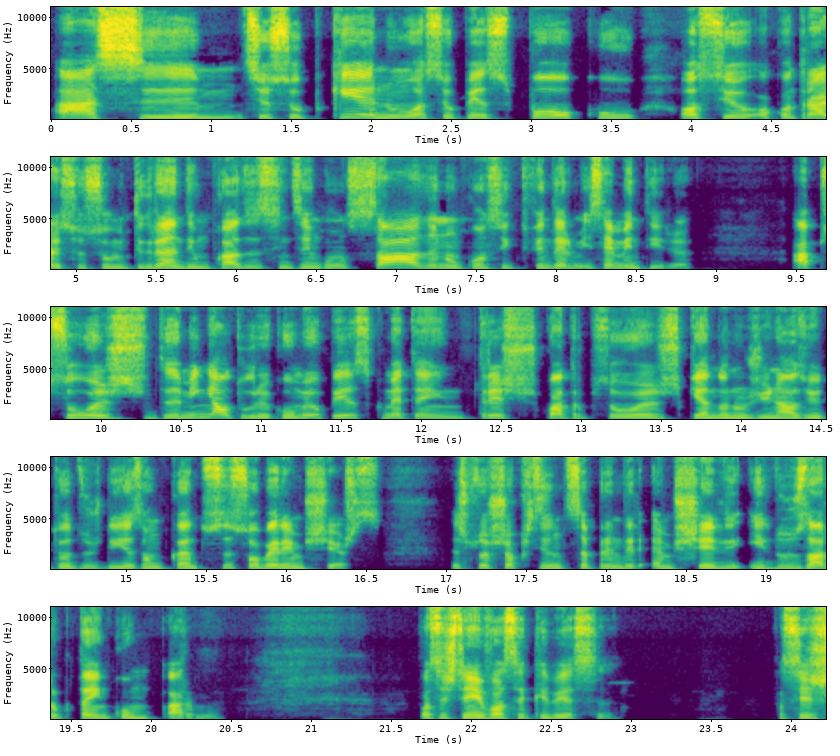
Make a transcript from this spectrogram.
ah, se, se eu sou pequeno, ou se eu peso pouco, ou se eu, ao contrário, se eu sou muito grande e um bocado assim desengonçada, não consigo defender-me, isso é mentira. Há pessoas da minha altura com o meu peso que metem 3, 4 pessoas que andam no ginásio todos os dias a um canto se souberem mexer-se. As pessoas só precisam de se aprender a mexer e de usar o que têm como arma. Vocês têm a vossa cabeça. Vocês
